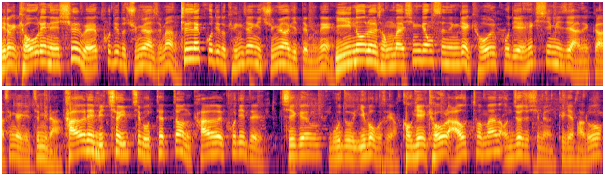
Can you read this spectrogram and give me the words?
이렇게 겨울에는 실외 코디도 중요하지만 실내 코디도 굉장히 중요하기 때문에 이너를 정말 신경 쓰는 게 겨울 코디의 핵심이지 않을까 생각이 듭니다. 가을에 미처 입지 못했던 가을 코디들 지금 모두 입어보세요. 거기에 겨울 아우터만 얹어주시면 그게 바로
